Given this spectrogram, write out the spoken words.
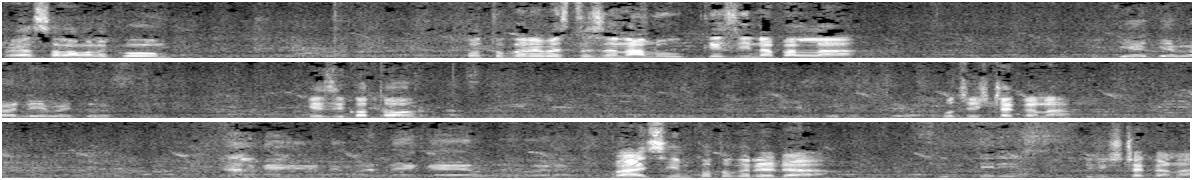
ভাই আসসালামু আলাইকুম। কত করে বেচতেছেন আলু? কেজি না পাল্লা? কেজি কত? পঁচিশ টাকা না? ভাই সিম কত করে এটা? তিরিশ টাকা না?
